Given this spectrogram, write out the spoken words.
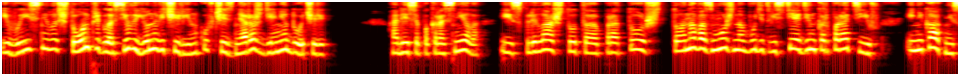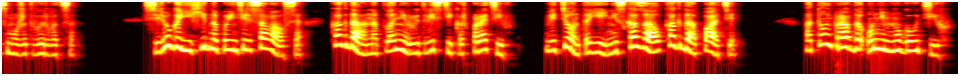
и выяснилось, что он пригласил ее на вечеринку в честь дня рождения дочери. Олеся покраснела и сплела что-то про то, что она, возможно, будет вести один корпоратив и никак не сможет вырваться. Серега ехидно поинтересовался, когда она планирует вести корпоратив, ведь он-то ей не сказал, когда пати. Потом, правда, он немного утих.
